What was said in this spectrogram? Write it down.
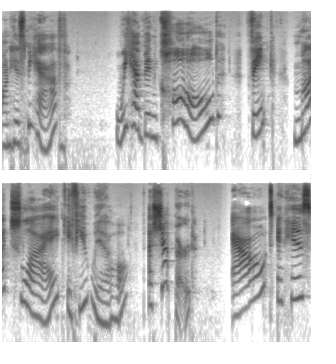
on his behalf. We have been called, think much like, if you will, a shepherd out in his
